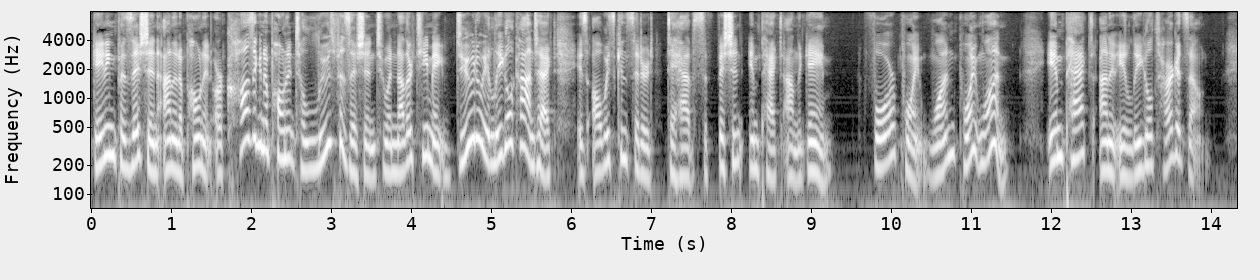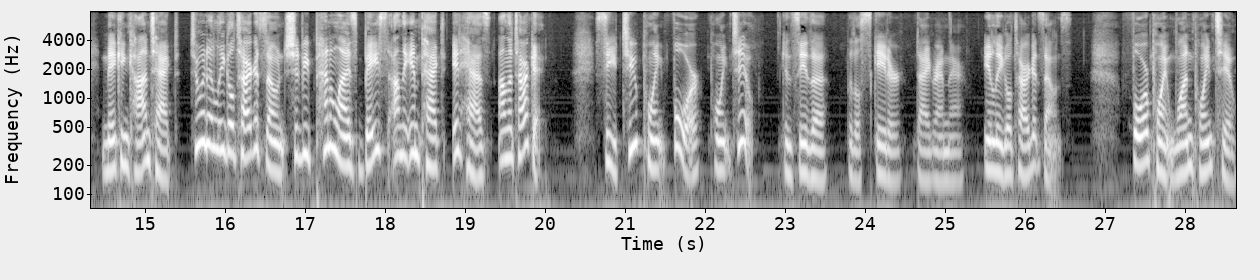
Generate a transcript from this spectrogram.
Gaining position on an opponent or causing an opponent to lose position to another teammate due to illegal contact is always considered to have sufficient impact on the game. 4.1.1 Impact on an illegal target zone. Making contact to an illegal target zone should be penalized based on the impact it has on the target. See 2.4.2. You can see the little skater diagram there. Illegal target zones. 4.1.2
